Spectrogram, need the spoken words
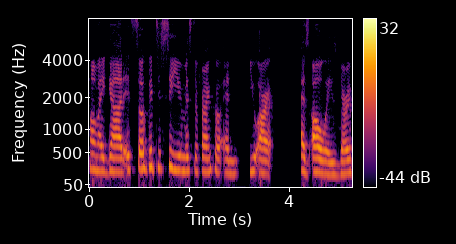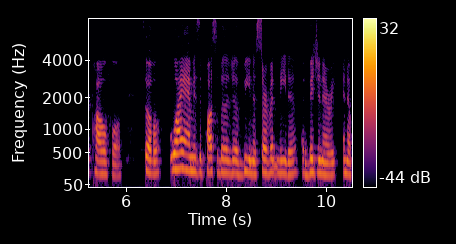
Oh my God, it's so good to see you, Mr. Franco. And you are, as always, very powerful. So, who I am is the possibility of being a servant leader, a visionary, and a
